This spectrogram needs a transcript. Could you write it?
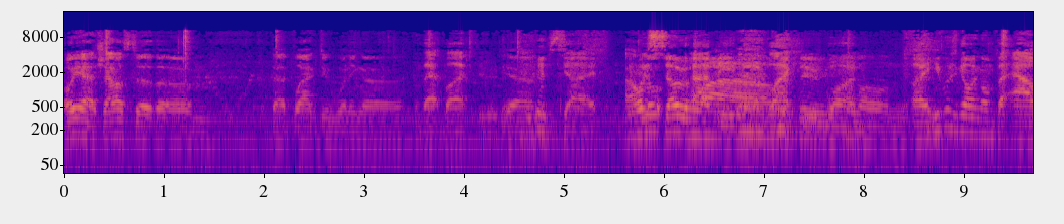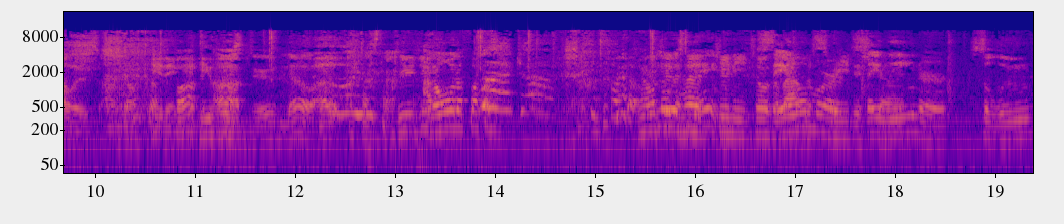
Oh yeah, shoutouts to the um, that black dude winning. Uh, That black dude. Yeah. this guy. I I was so happy that a black dude, dude, won. come on. Uh, he was going on for hours. I'm not kidding. fuck he was. up, dude. No, I don't. Dude, I don't want to fucking. I don't know his should name. Ginny talk Salem about the or Swedish guy. Saline or Saloon.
